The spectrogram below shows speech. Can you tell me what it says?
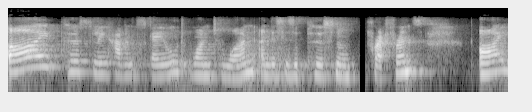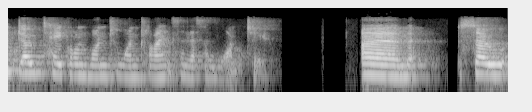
I personally haven't scaled one to one, and this is a personal preference. I don't take on one to one clients unless I want to. Um, so,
